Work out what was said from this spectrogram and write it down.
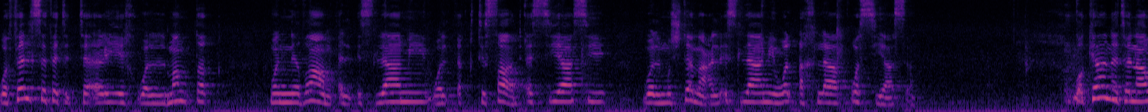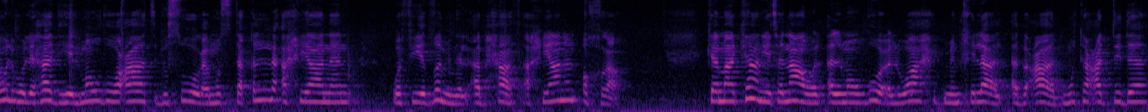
وفلسفة التاريخ والمنطق والنظام الإسلامي والإقتصاد السياسي والمجتمع الإسلامي والأخلاق والسياسة. وكان تناوله لهذه الموضوعات بصورة مستقلة أحيانا وفي ضمن الأبحاث أحيانا أخرى. كما كان يتناول الموضوع الواحد من خلال أبعاد متعددة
